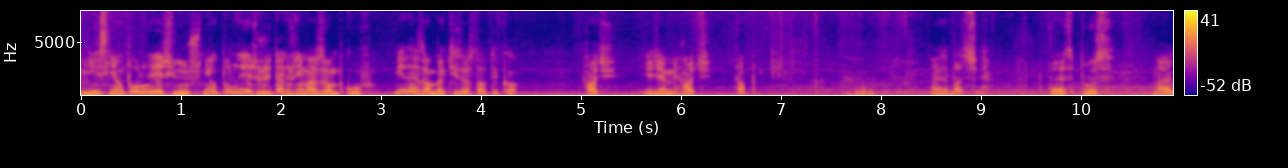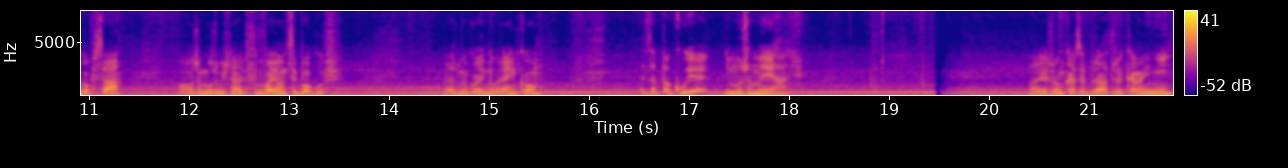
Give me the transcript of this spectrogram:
nic nie upolujesz już, nie upolujesz już i tak już nie masz ząbków. Jeden ząbek ci został tylko. Chodź, jedziemy, chodź. Hop. No i zobaczcie. To jest plus małego psa, o, że może być nawet fruwający Boguś. Wezmę go jedną ręką, zapakuję i możemy jechać. No i żonka zebrała trochę kamieni.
